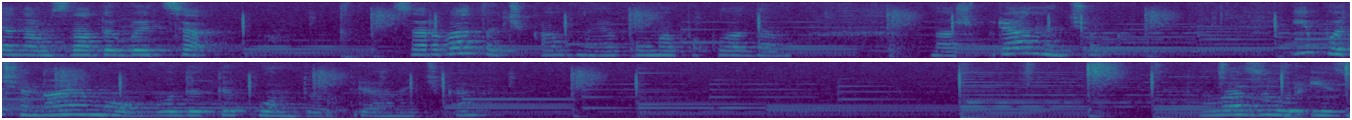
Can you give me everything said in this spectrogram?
Ще нам знадобиться серветочка, на яку ми покладемо наш пряничок. І починаємо обводити контур пряничка. Глазур із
